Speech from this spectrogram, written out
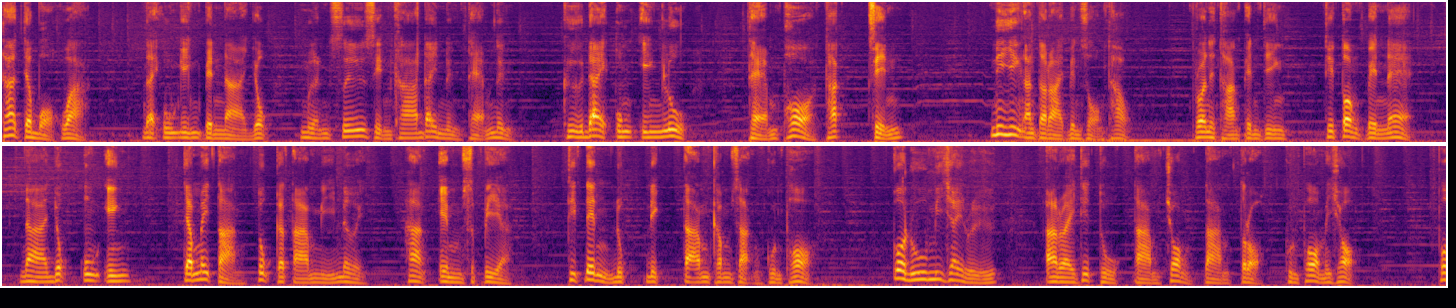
ถ้าจะบอกว่าได้อุงอิงเป็นนายกเหมือนซื้อสินค้าได้หนึ่งแถมหนึ่งคือได้อุงอิงลูก แถมพ่อทักษิณนี่ยิ่งอันตรายเป็นสองเท่า เพราะในทางเป็นจริงที่ต้องเป็นแน่ นายกอุ้งอิง จะไม่ต่างตุ๊กตาหมีเนยห้างเอ็มสเปียร์ที่เต้นดุกดิกตามคำสั่งคุณพ่อ ก็รู้มิใช่หรืออะไรที่ถูกตามช่องตามตรอกคุณพ่อไม่ชอบ พ่อ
